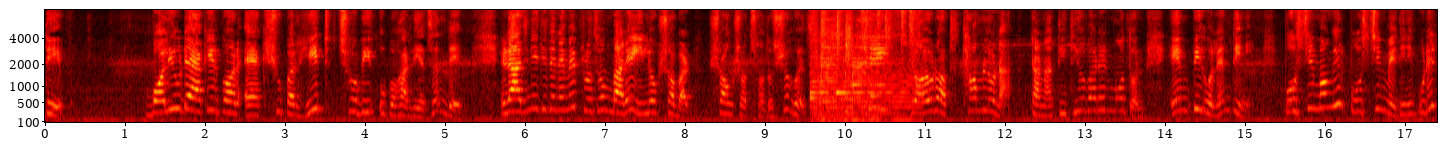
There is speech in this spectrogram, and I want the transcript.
দেব। বলিউডে একের পর এক সুপারহিট ছবি উপহার দিয়েছেন দেব। রাজনীতিতে নেমে প্রথমবারেই লোকসভার সংসদ সদস্য হয়েছে সেই জয়রথ থামল না। টানা তৃতীয়বারের মতন এমপি হলেন তিনি। পশ্চিমবঙ্গের পশ্চিম মেদিনীপুরের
